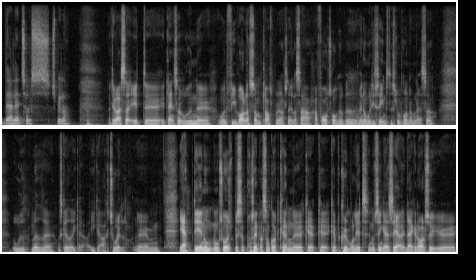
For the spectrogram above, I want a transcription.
være landsholdsspillere. Og det var altså et, øh, et landshold uden, øh, uden Fie Voller, som Claus Brun Jørgensen ellers har, har foretrukket ved, mm. ved nogle af de seneste slutrunder, men altså ude med, øh, med skader ikke, ikke aktuel. Mm. Øhm, ja, det er nogle, nogle scoringsprocenter, som godt kan, øh, kan, kan, kan bekymre lidt. Nu tænker jeg især, at Lærke Nolsø, øh,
